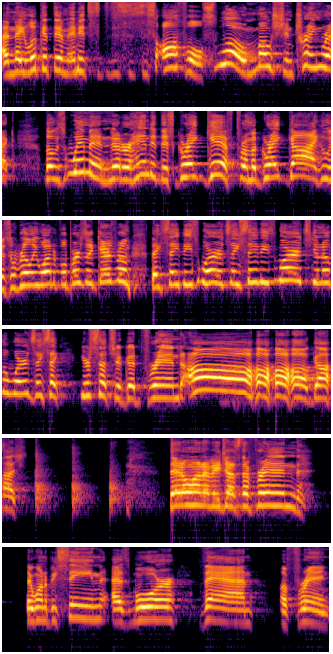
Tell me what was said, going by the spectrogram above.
and they look at them and it's this awful, slow motion train wreck those women that are handed this great gift from a great guy who is a really wonderful person and cares for them, they say these words. They say these words. You know the words they say, You're such a good friend. Oh, gosh. They don't want to be just a friend, they want to be seen as more than a friend.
